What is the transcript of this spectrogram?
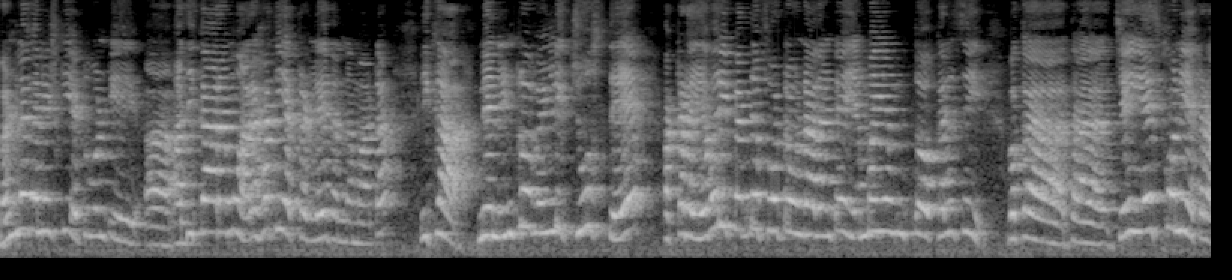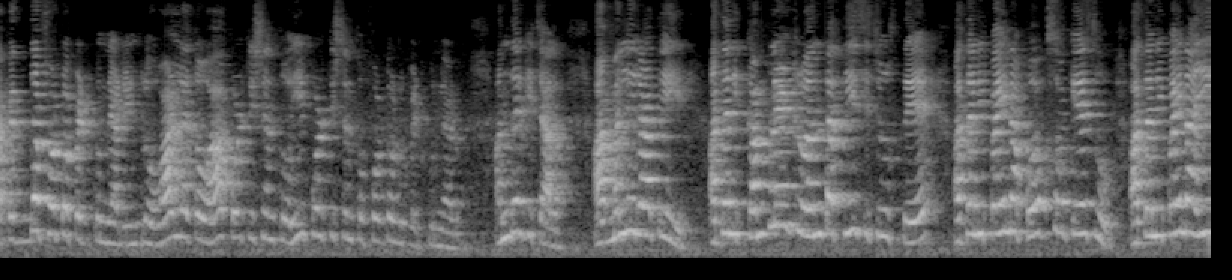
బండ్ల గణేష్కి ఎటువంటి అధికారము అర్హత అక్కడ లేదన్నమాట. ఇక నేను ఇంట్లో వెళ్ళి చూస్తే అక్కడ ఎవరి పెద్ద ఫోటో ఉండాలంటే ఎంఐఎంతో కలిసి ఒక త- చేయి వేసుకొని అక్కడ పెద్ద ఫోటో పెట్టుకున్నాడు ఇంట్లో. వాళ్ళతో ఆ పొలిటీషియన్తో ఈ పొలిటీషియన్తో ఫోటోలు పెట్టుకున్నాడు. అందరికీ చాలా. మళ్ళీ రాత్రి అతని కంప్లైంట్లు అంతా తీసి చూస్తే అతని పైన పోక్సో కేసు అతని పైన ఈ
